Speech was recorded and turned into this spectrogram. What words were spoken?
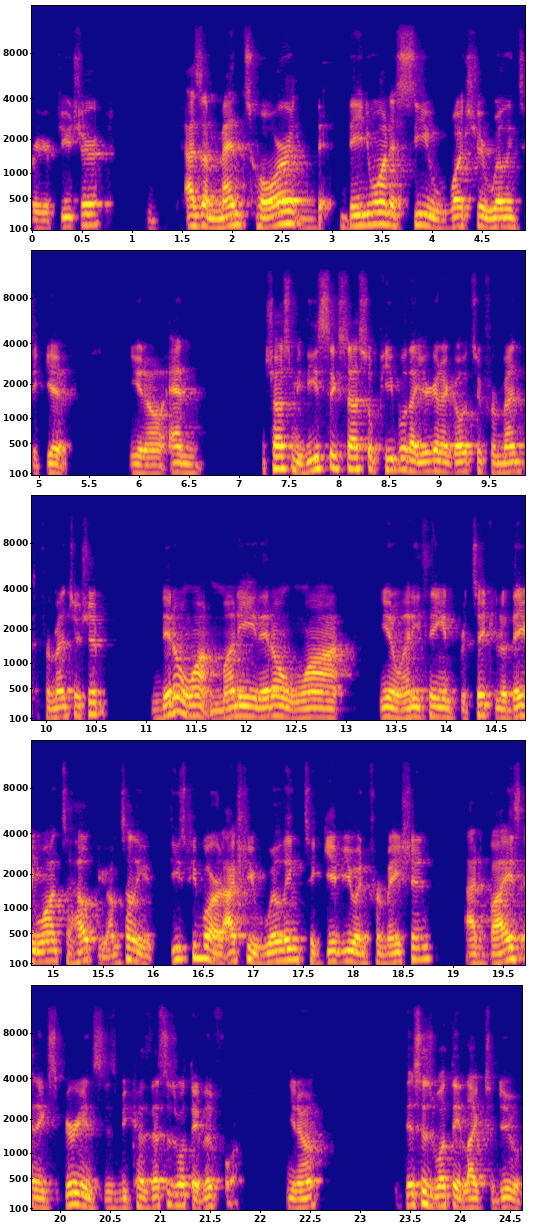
for your future. As a mentor, they want to see what you're willing to give, you know, and trust me, these successful people that you're gonna go to for ment for mentorship, they don't want money. They don't want you know anything in particular. They want to help you. I'm telling you, these people are actually willing to give you information, advice, and experiences because this is what they live for. You know, this is what they like to do.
